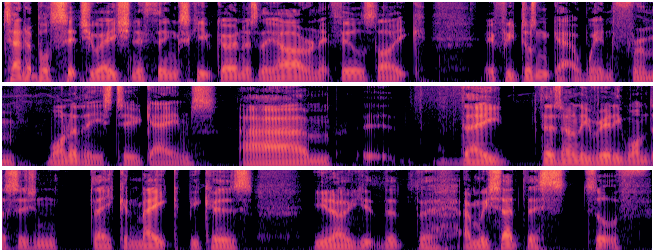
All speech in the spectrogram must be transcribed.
tenable situation if things keep going as they are. And it feels like if he doesn't get a win from one of these two games, um, they there's only really one decision they can make because you know you, the, the and we said this sort of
